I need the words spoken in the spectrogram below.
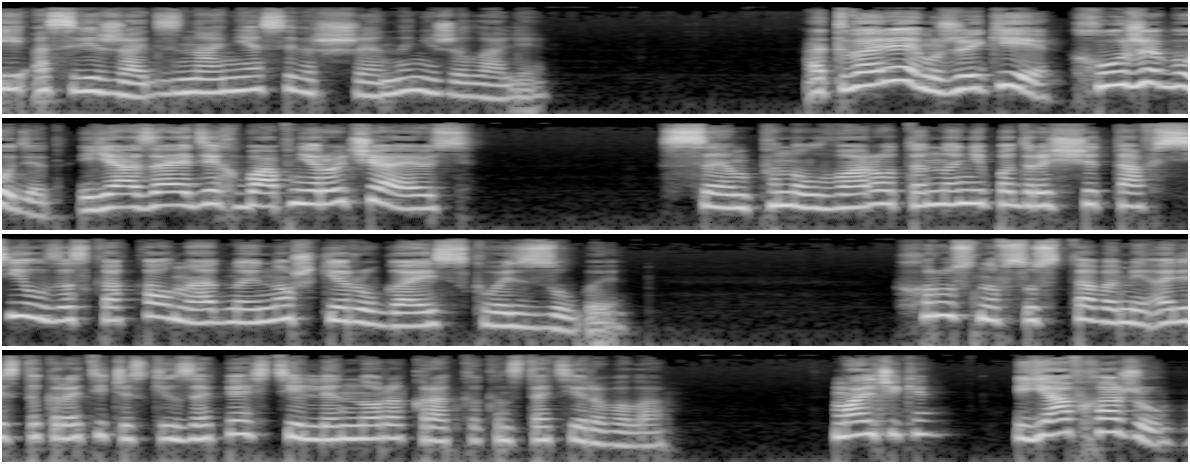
и освежать знания совершенно не желали. «Отворяй, мужики! Хуже будет! Я за этих баб не ручаюсь!» Сэм пнул ворота, но, не подрасчитав сил, заскакал на одной ножке, ругаясь сквозь зубы. Хрустнув суставами аристократических запястий, Ленора кратко констатировала. «Мальчики, я вхожу!»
